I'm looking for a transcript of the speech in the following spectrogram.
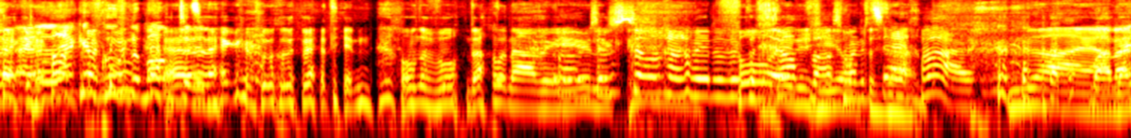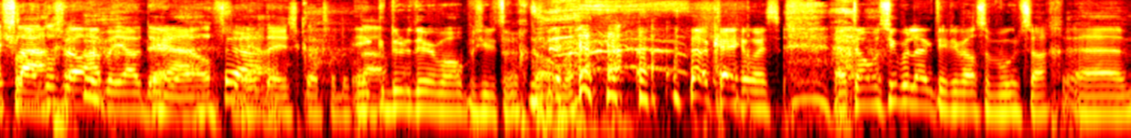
lekker, lekker vroeg de mand En in. lekker vroeg het bed in. Om de volgende dag daarna weer Oh, ik zou heerlijk. zo graag willen dat het Vol een grap was, maar het is echt waar. Nou, ja, maar wij sluiten slagen. ons wel aan bij jouw derde Ja. helft. Ja. eh, Deze kant van de tafel. Ik doe de deur wel open als jullie terugkomen. Oké jongens. Uh, Thomas, superleuk dat jullie was op woensdag. Ehm,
